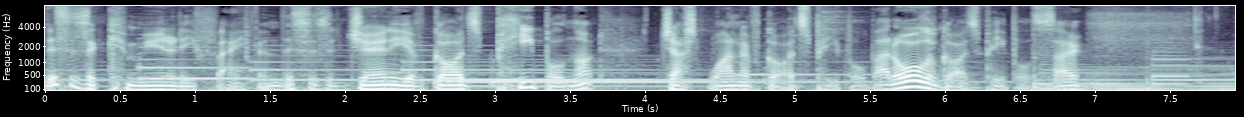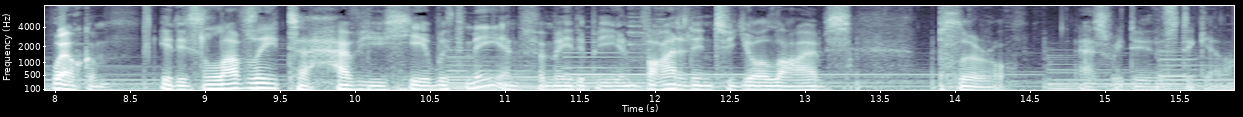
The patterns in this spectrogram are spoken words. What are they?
this is a community faith and this is a journey of God's people, not just one of God's people, but all of God's people. So, welcome. It is lovely to have you here with me and for me to be invited into your lives, plural, as we do this together.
